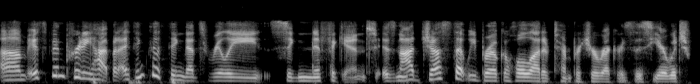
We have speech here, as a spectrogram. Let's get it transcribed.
um, it's been pretty hot, but I think the thing that's really significant is not just that we broke a whole lot of temperature records this year, which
